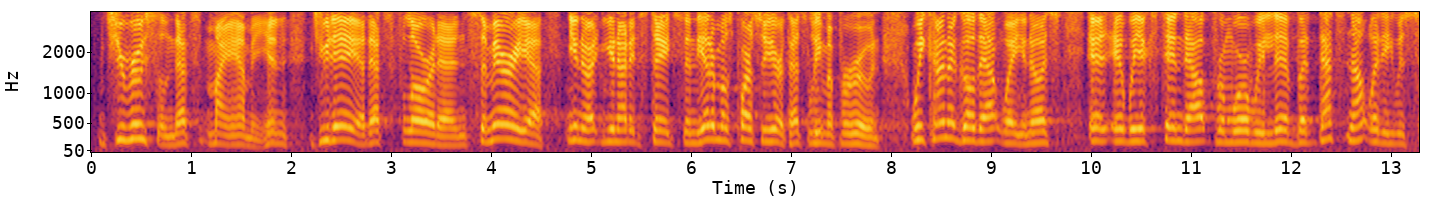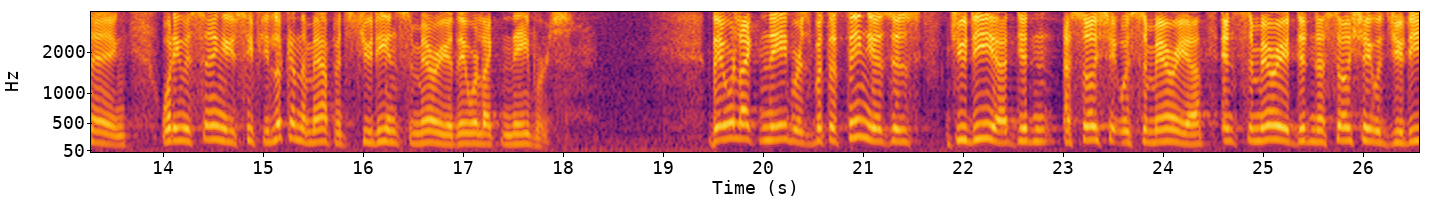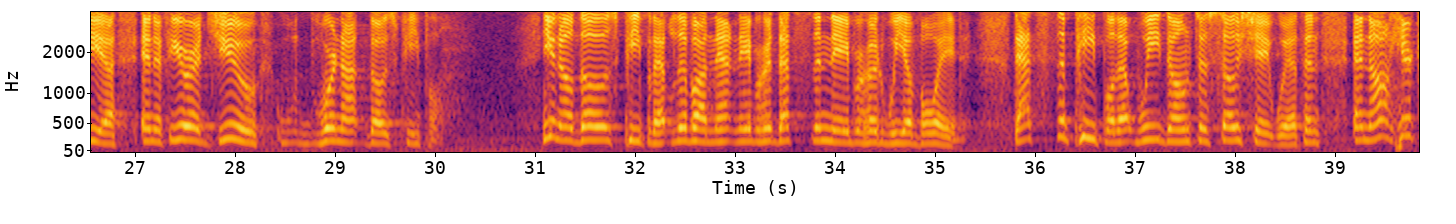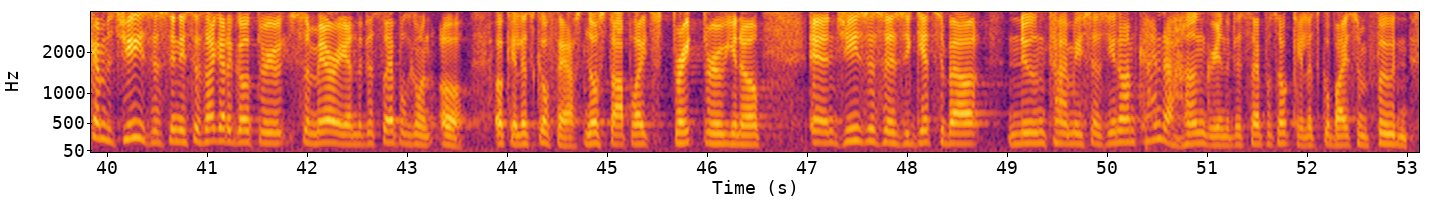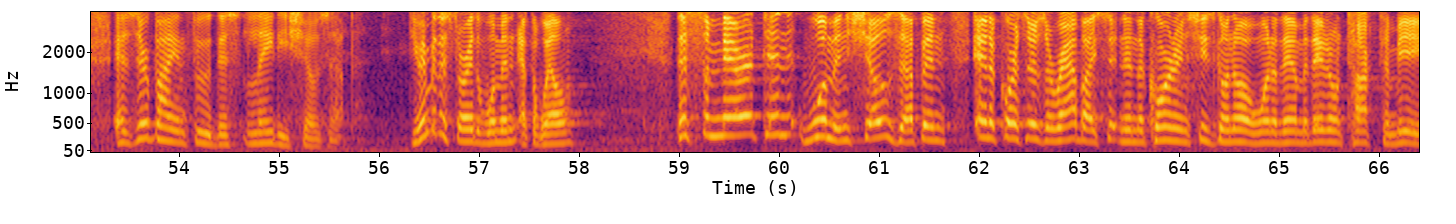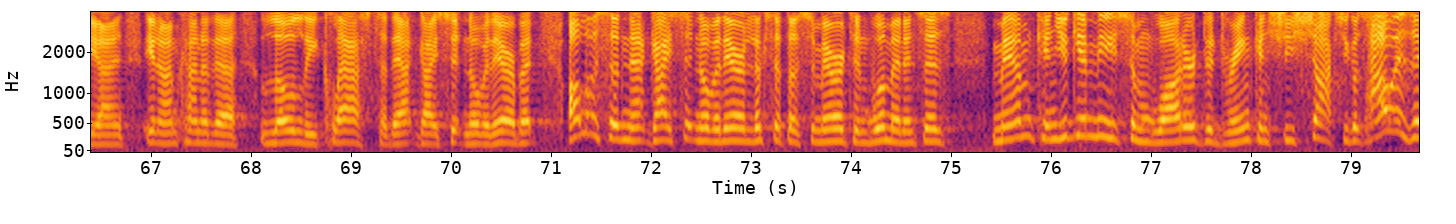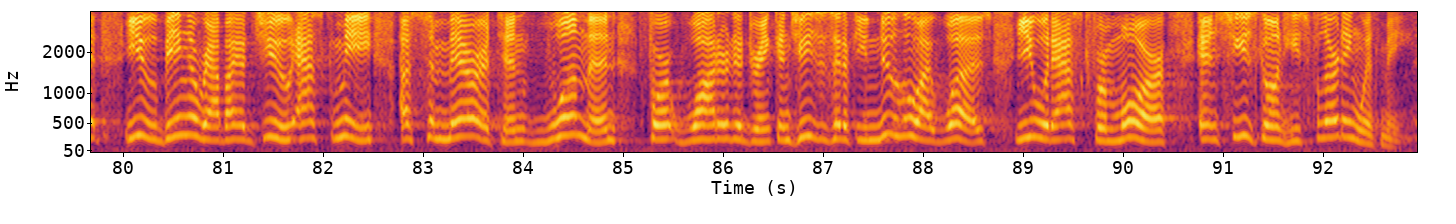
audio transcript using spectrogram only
Jerusalem, that's Miami. And Judea, that's Florida. And Samaria, you know, United States. And the uttermost parts of the earth, that's Lima, Peru. And we kind of go that way, you know, it's, it, it, we extend out from where we live. But that's not what he was saying. What he was saying, you see, if you look on the map, it's Judea and Samaria. They were like neighbors. They were like neighbors, but the thing is, is Judea didn't associate with Samaria, and Samaria didn't associate with Judea. And if you're a Jew, we're not those people. You know, those people that live on that neighborhood, that's the neighborhood we avoid. That's the people that we don't associate with. And, and now here comes Jesus, and he says, I got to go through Samaria. And the disciples going, Oh, okay, let's go fast. No stoplights, straight through, you know. And Jesus, as he gets about noontime, he says, You know, I'm kind of hungry. And the disciples, Okay, let's go buy some food. And as they're buying food, this lady shows up. Do you remember the story of the woman at the well? This Samaritan woman shows up, and, and of course, there's a rabbi sitting in the corner, and she's going, Oh, one of them, and they don't talk to me. I, you know, I'm kind of the lowly class to that guy sitting over there. But all of a sudden, that guy sitting over there looks at the Samaritan woman and says, Ma'am, can you give me some water to drink? And she's shocked. She goes, How is it you, being a rabbi, a Jew, ask me, a Samaritan woman, for water to drink? And Jesus said, If you knew who I was, you would ask for more. And she's going, He's flirting with me.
